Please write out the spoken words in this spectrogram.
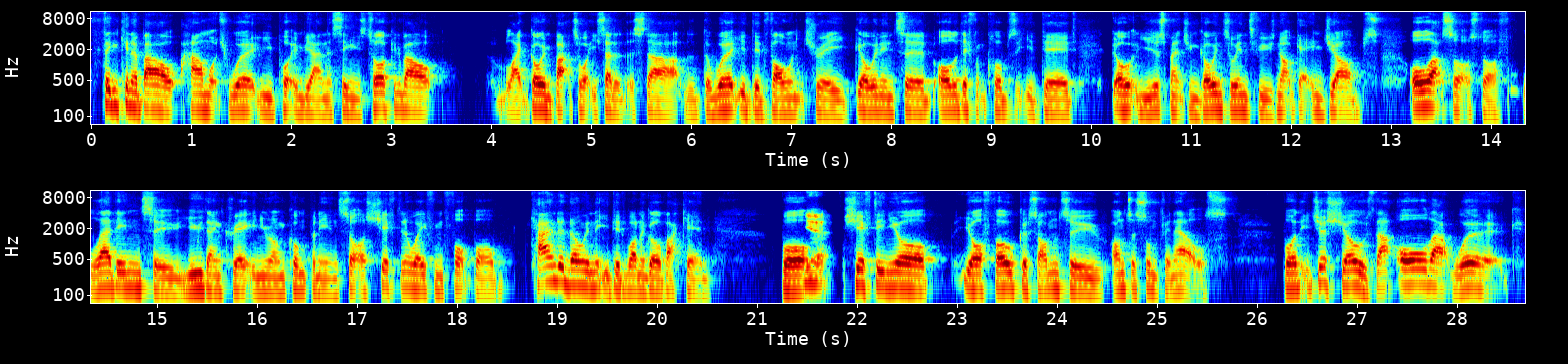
thinking about how much work you put in behind the scenes, talking about like going back to what you said at the start, the, the work you did voluntary, going into all the different clubs that you did, go you just mentioned going to interviews not getting jobs all that sort of stuff led into you then creating your own company and sort of shifting away from football kind of knowing that you did want to go back in but yeah. shifting your your focus onto onto something else but it just shows that all that work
